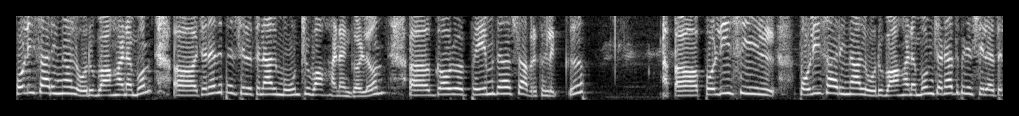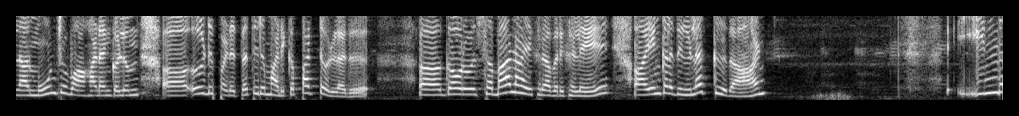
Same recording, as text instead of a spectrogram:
போலீசாரினால் ஒரு வாகனமும் ஜனாதிபதி செயலகத்தினால் மூன்று வாகனங்களும் கௌரவ பிரேமதாஸ் அவர்களுக்கு போலீசில் போலீசாரினால் ஒரு வாகனமும் ஜனாதிபதி செயலகத்தினால் மூன்று வாகனங்களும் ஈடுபடுத்த தீர்மானிக்கப்பட்டுள்ளது. கௌரவ சபாநாயகர் அவர்களே எங்களது எங்களது இலக்குதான் இந்த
